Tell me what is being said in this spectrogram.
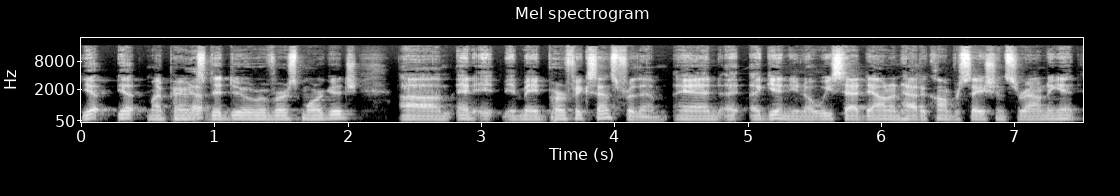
Yep, yep. My parents yep. did do a reverse mortgage, um, and it, it, made perfect sense for them. And uh, again, you know, we sat down and had a conversation surrounding it.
